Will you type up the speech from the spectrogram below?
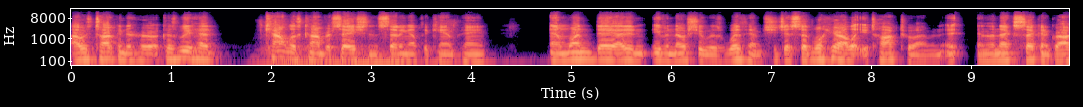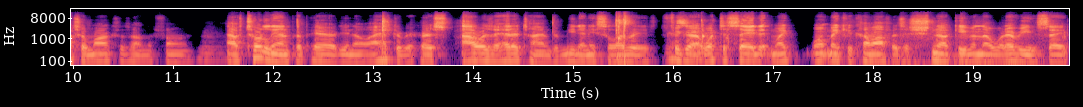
I was talking to her because we'd had countless conversations setting up the campaign. And one day I didn't even know she was with him. She just said, Well, here, I'll let you talk to him. And it, in the next second, Groucho Marx was on the phone. Mm-hmm. I was totally unprepared. You know, I have to rehearse hours ahead of time to meet any celebrity, Yes. figure out what to say that might won't make you come off as a schnook, even though whatever you say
